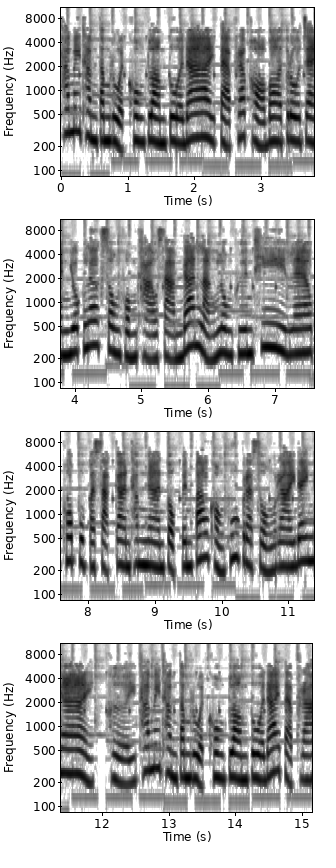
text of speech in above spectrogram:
ถ้าไม่ทำตำรวจคงปลอมตัวได้ แต่พระผอบอโตรแจงยกเลิกทรงผมขาวสามด้านหลังลงพื้นที่แล้วพบอุปสรรคการทำงานตกเป็นเป้าของผู้ประสงค์ร้ายได้ง่าย เผย ถ้าไม่ทำตำรวจคงปลอมตัวได้แต่พระ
